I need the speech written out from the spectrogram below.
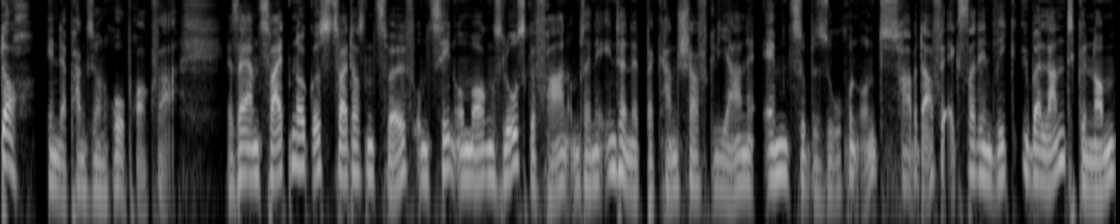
doch in der Pension Robrock war. Er sei am 2. August 2012 um 10 Uhr morgens losgefahren, um seine Internetbekanntschaft Liane M. zu besuchen und habe dafür extra den Weg über Land genommen,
